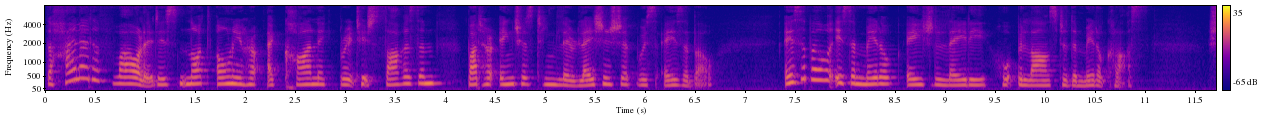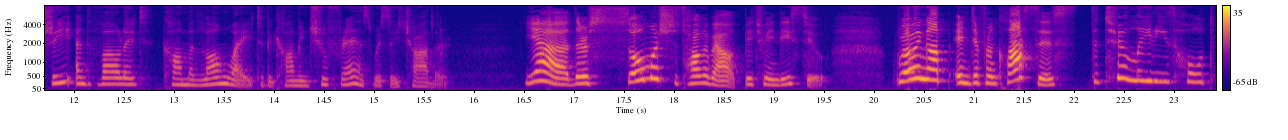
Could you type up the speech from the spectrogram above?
The highlight of Violet is not only her iconic British sarcasm, but her interesting relationship with Isabel. Isabel is a middle aged lady who belongs to the middle class. She and Violet come a long way to becoming true friends with each other. Yeah, there's so much to talk about between these two. Growing up in different classes, the two ladies hold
